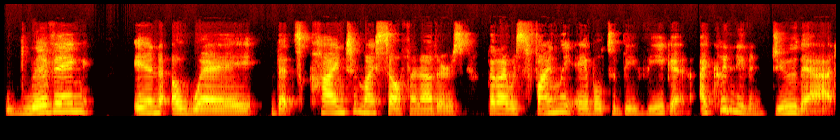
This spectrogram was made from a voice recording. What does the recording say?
living in a way that's kind to myself and others, that I was finally able to be vegan. I couldn't even do that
